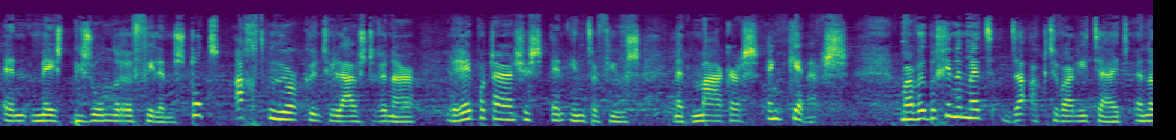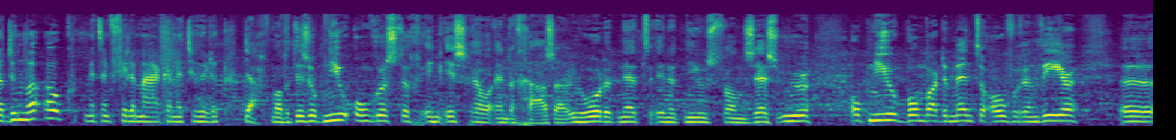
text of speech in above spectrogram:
en meest bijzondere films. Tot 8 uur kunt u luisteren naar reportages en interviews met makers en kenners. Maar we beginnen met de actualiteit. En dat doen we ook met een filmmaker natuurlijk. Ja, want het is opnieuw onrustig in Israël en de Gaza. U hoorde het net in het nieuws van 6 uur. Opnieuw bombardementen over en weer. Uh, uh,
